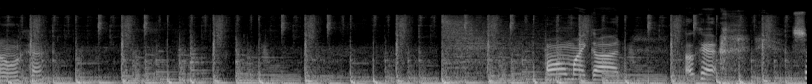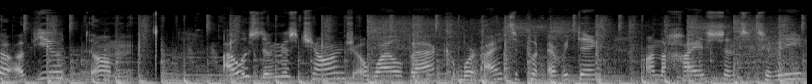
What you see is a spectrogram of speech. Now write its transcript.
Oh, okay. Oh my god. Okay. So if you um I was doing this challenge a while back where I had to put everything on the highest sensitivity.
